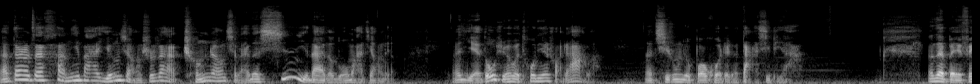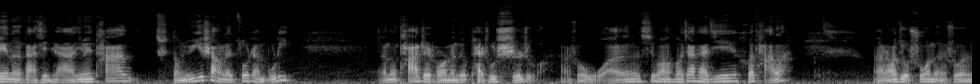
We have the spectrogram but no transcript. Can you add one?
啊，但是在汉尼拔影响之下成长起来的新一代的罗马将领，啊，也都学会偷奸耍诈了。那其中就包括这个大西皮亚。那在北非呢，大西皮亚，因为他等于一上来作战不利，那他这时候呢就派出使者啊，说我希望和迦太基和谈了啊，然后就说呢，说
